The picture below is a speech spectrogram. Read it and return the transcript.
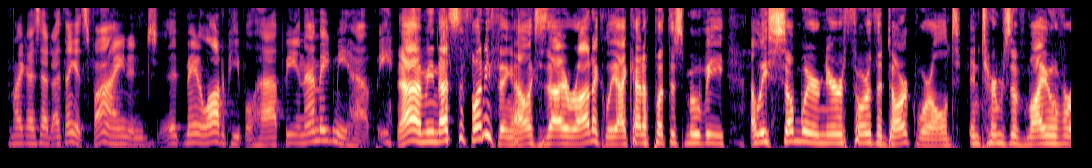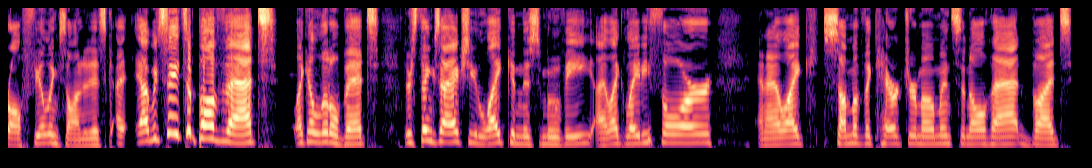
like I said, I think it's fine, and it made a lot of people happy, and that made me happy. Yeah, I mean that's the funny thing, Alex. Is that ironically, I kind of put this movie at least somewhere near Thor: The Dark World in terms of my overall feelings on it. It's I, I would say it's above that, like a little bit. There's things I actually like in this movie. I like Lady Thor. And I like some of the character moments and all that, but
